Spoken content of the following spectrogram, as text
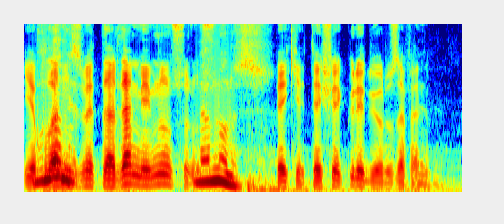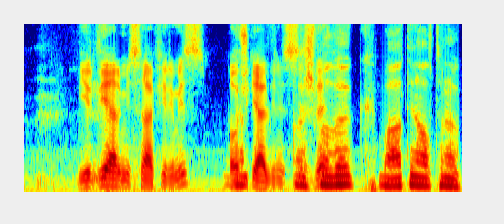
Yapılan Bundan- hizmetlerden memnunsunuz. Memnunuz. Peki, teşekkür ediyoruz efendim. Bir diğer misafirimiz, hoş geldiniz siz Hoş de. bulduk. Bahattin Altınok.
